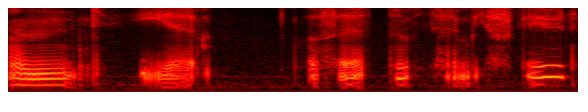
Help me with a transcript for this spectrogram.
And yeah, that's it. Every time be scared.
